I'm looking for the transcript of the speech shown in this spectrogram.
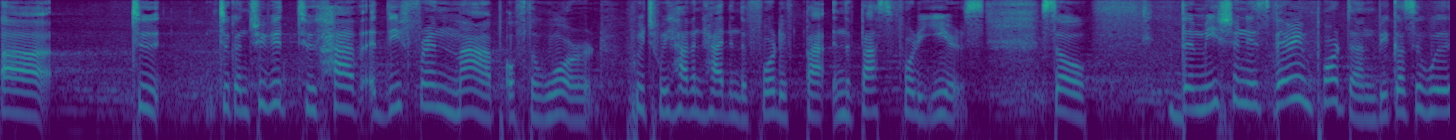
uh, to to contribute to have a different map of the world, which we haven't had in the 40, in the past 40 years. So the mission is very important because it will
